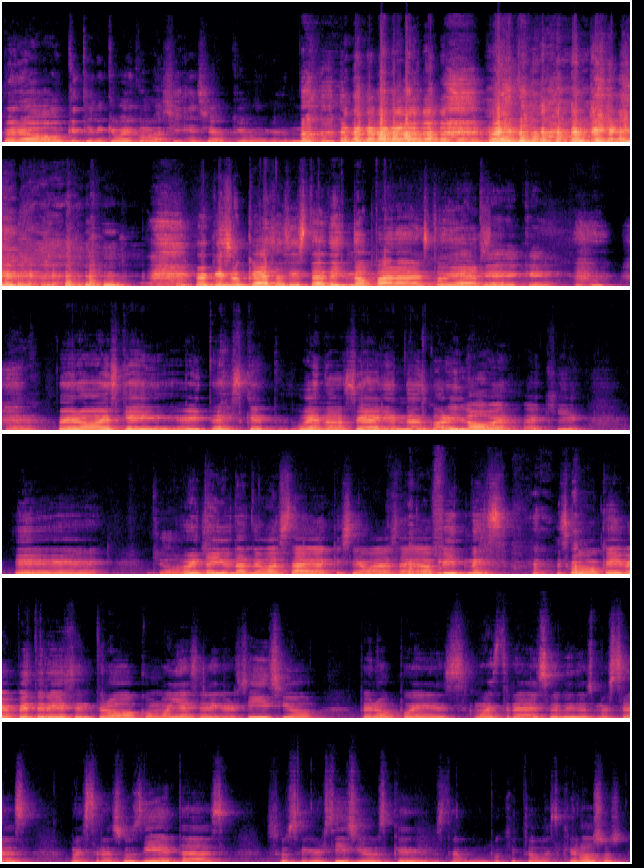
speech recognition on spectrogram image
Pero, ¿qué tiene que ver con la ciencia o qué, verga? No. bueno, creo que su casa sí está digno para estudiarse. Ok, ok. Bueno, Pero es que es que, bueno, si alguien no es gorilover aquí, eh, yo. ahorita hay una nueva saga que se llama Saga Fitness. Es como que MP3 entró como ya a hacer ejercicio, pero pues muestra sus videos, muestra, muestra sus dietas, sus ejercicios que están un poquito asquerosos.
